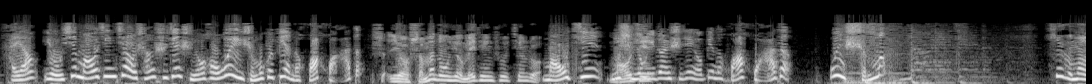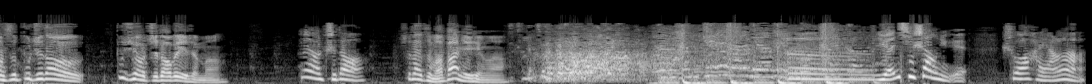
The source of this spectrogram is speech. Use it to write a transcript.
海洋，有些毛巾较长时间使用后，为什么会变得滑滑的？是有什么东西我没听出清楚？毛巾，你使用一段时间以后变得滑滑的，为什么？这个貌似不知道，不需要知道为什么，那要知道，知道怎么办就行啊。嗯，元气少女说：“海洋啊，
